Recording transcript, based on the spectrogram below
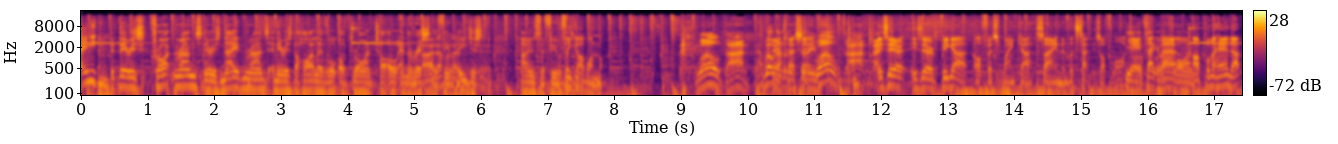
And he- But there is Crichton runs, there is Naden runs, and there is the high level of Brian To'o and the rest I of the field. wanna- he just owns the field. I think I doesn't want. well done. he? well done to the team. Well done. Is there is there a bigger office wanker saying that let's take this offline? Yeah, take it Uh, offline. I'll put my hand up.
